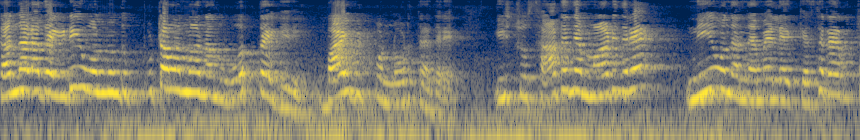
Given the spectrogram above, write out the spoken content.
ಕನ್ನಡದ ಇಡೀ ಒಂದೊಂದು ಪುಟವನ್ನು ನಾನು ಓದ್ತಾ ಇದ್ದೀರಿ. ಬಾಯಿ ಬಿಟ್ಕೊಂಡು ನೋಡ್ತಾ ಇದ್ದಾರೆ. ಇಷ್ಟು ಸಾಧನೆ ಮಾಡಿದರೆ ನೀವು ನನ್ನ ಮೇಲೆ ಕೆಸರಾಟ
